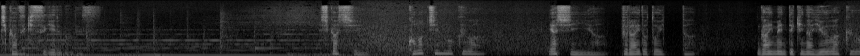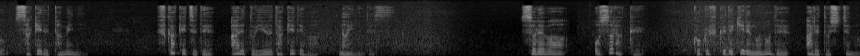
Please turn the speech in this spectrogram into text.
近づきすぎるのです。しかしこの沈黙は野心やプライドといった外面的な誘惑を避けるために不可欠であるというだけではないのです。それはおそらく克服できるものであるとしても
